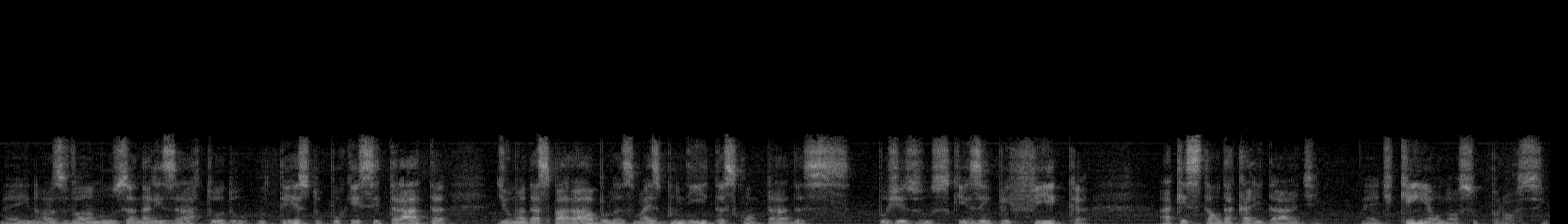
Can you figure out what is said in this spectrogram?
Né, e nós vamos analisar todo o texto porque se trata de uma das parábolas mais bonitas contadas por Jesus, que exemplifica a questão da caridade, né, de quem é o nosso próximo,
